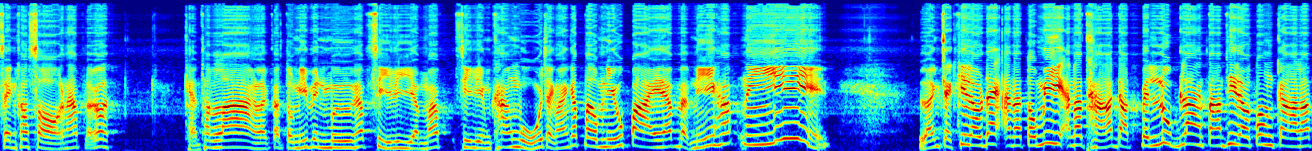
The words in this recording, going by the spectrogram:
เส้นข้อศอกนะครับ แล้วก็ แขนท่อนล่างแล้วก็ตรงนี้เป็นมือครับสี่เหลี่ยมครับสี่เหลี่ยมคางหมู จากนั้นก็เติมนิ้วไปนะครับแบบนี้ครับนี่หลังจากที่เราได้อนาโตมีอนาถาดัดเป็นรูปร่างตามที่เราต้องการแล้ว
